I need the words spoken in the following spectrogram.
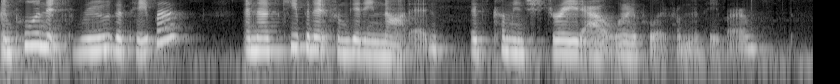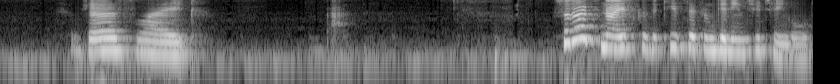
I'm pulling it through the paper and that's keeping it from getting knotted. It's coming straight out when I pull it from the paper. So just like So that's nice because it keeps it from getting too tangled.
